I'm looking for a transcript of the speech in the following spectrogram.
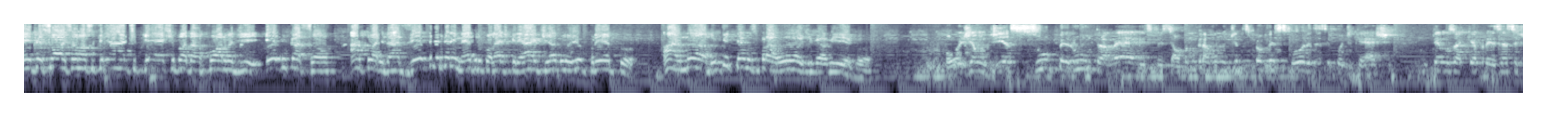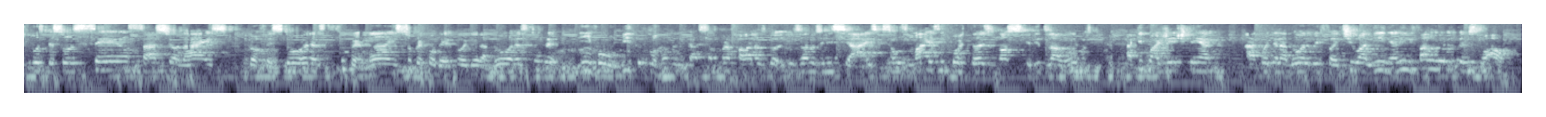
Ei, pessoal, esse é o nosso Criarte Cast, plataforma de educação, atualidades e entretenimento do Colégio Criarte, Ângulo Rio Preto. Armando, o que temos para hoje, meu amigo? Hoje é um dia super, ultra, mega especial. Estamos gravando o Dia dos Professores esse podcast temos aqui a presença de duas pessoas sensacionais, professoras, super mães, super coordenadoras, super envolvidas no ramo da educação para falar dos, dos, anos iniciais, que são os mais importantes dos nossos queridos alunos. Aqui com a gente tem a, a coordenadora do infantil, Aline. Aline, fala um oi pessoal.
